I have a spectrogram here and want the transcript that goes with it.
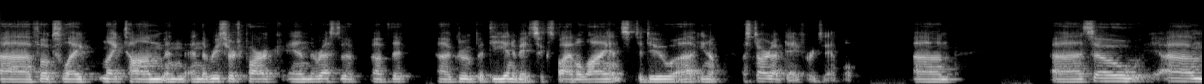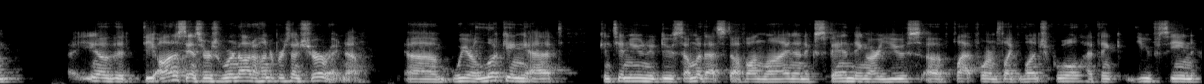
uh, folks like like Tom and, and the Research Park and the rest of the, of the uh, group at the Innov865 Alliance to do uh, you know a startup day, for example. Um, uh, so, um, you know, the, the honest answer is we're not 100% sure right now. Um, we are looking at continuing to do some of that stuff online and expanding our use of platforms like Lunchpool. I think you've seen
